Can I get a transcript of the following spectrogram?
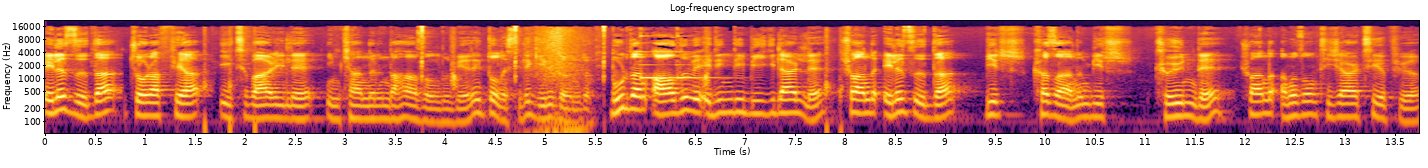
Elazığ'da coğrafya itibariyle imkanların daha az olduğu bir yere dolayısıyla geri döndü. Buradan aldığı ve edindiği bilgilerle şu anda Elazığ'da bir kazanın bir köyünde şu anda Amazon ticareti yapıyor.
